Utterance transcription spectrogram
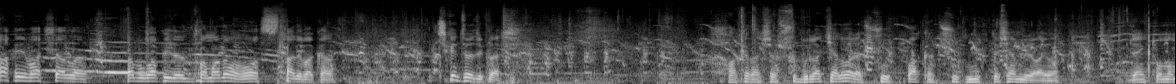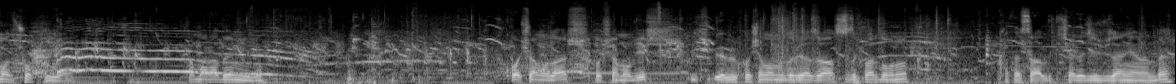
Ay maşallah. Ha bu kapıyı da tutamadım ama olsun. Hadi bakalım. Çıkın çocuklar. Arkadaşlar şu brakel var ya şu bakın şu muhteşem bir hayvan. Renk tonlaması çok iyi ya. Tam aradığım gibi. Koşamolar, koşamo bir. İlk, öbür koşamamızda biraz rahatsızlık vardı onu kafese aldık içeride civcivlerin yanında.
